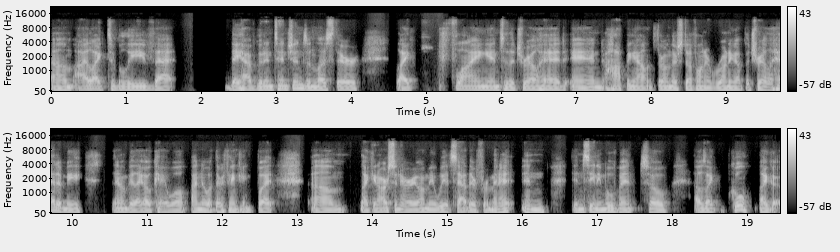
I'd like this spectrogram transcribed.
Um, I like to believe that they have good intentions unless they're like flying into the trailhead and hopping out and throwing their stuff on and running up the trail ahead of me then i'll be like okay well i know what they're thinking. But um like in our scenario i mean we had sat there for a minute and didn't see any movement. So i was like cool. Like uh,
